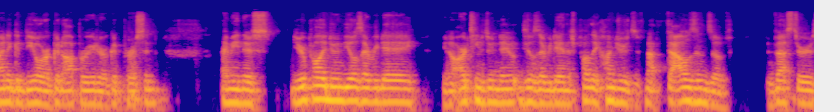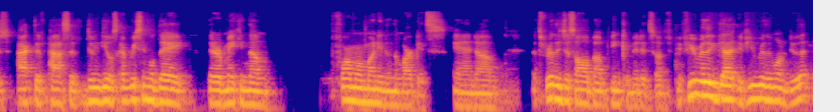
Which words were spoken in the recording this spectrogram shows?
find a good deal or a good operator or a good person I mean, there's you're probably doing deals every day. You know, our team's doing deals every day, and there's probably hundreds, if not thousands, of investors, active, passive, doing deals every single day that are making them far more money than the markets. And um, it's really just all about being committed. So if, if you really got, if you really want to do it,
